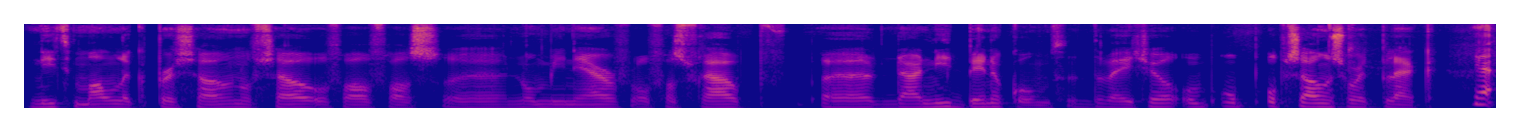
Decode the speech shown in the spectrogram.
niet-mannelijke persoon of zo, of, of als uh, non-binair of als vrouw, uh, daar niet binnenkomt. Weet je, op, op, op zo'n soort plek. Ja.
